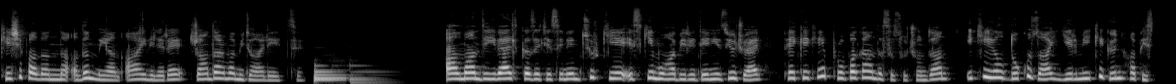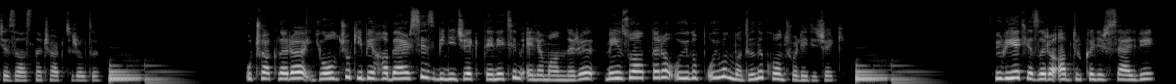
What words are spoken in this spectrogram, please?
Keşif alanına alınmayan ailelere jandarma müdahale etti. Alman Die Welt gazetesinin Türkiye eski muhabiri Deniz Yücel, PKK propagandası suçundan 2 yıl 9 ay 22 gün hapis cezasına çarptırıldı. Uçaklara yolcu gibi habersiz binecek denetim elemanları mevzuatlara uyulup uyulmadığını kontrol edecek. Hürriyet yazarı Abdülkadir Selvi,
